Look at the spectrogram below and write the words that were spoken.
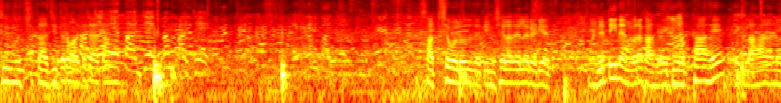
अशी मच्छी ताजी तर वाटत आहे आता. सातशे बोलवत होते तीनशेला द्यायला रेडी आहेत. म्हणजे तीन आहेत बरं का एक मोठा आहे एक लहान आणि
